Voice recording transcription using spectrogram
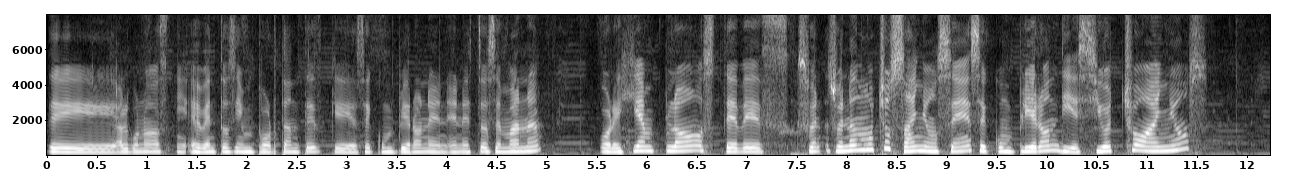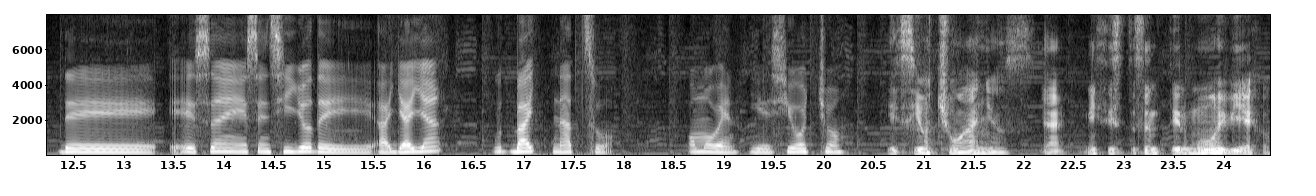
de algunos eventos importantes que se cumplieron en, esta semana. Por ejemplo, ustedes suenan muchos años, ¿eh? Se cumplieron 18 años de ese sencillo de Ayaya, Goodbye Natsuo. ¿Cómo ven? 18. 18 años. Ya me hiciste sentir muy viejo.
